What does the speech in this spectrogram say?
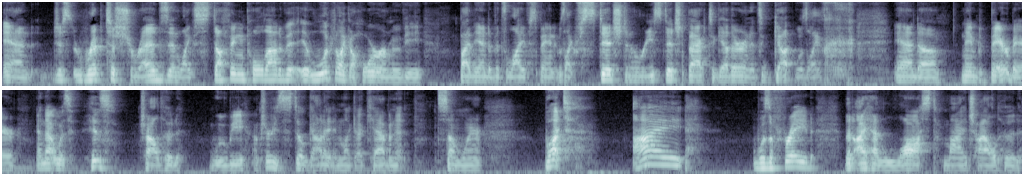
and just ripped to shreds and like stuffing pulled out of it. It looked like a horror movie by the end of its lifespan. It was like stitched and restitched back together, and its gut was like, and uh, named Bear Bear, and that was his childhood Woobie. I'm sure he's still got it in like a cabinet somewhere. But I was afraid that I had lost my childhood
